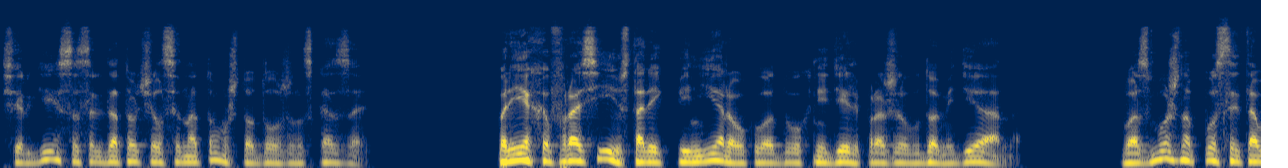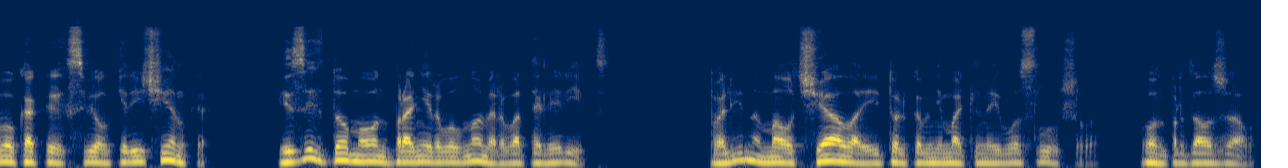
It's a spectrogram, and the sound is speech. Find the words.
Сергей сосредоточился на том, что должен сказать. Приехав в Россию, старик Пиньера около двух недель прожил в доме Дианы. Возможно, после того, как их свел Кириченко, из их дома он бронировал номер в отеле «Рикс». Полина молчала и только внимательно его слушала. Он продолжал.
